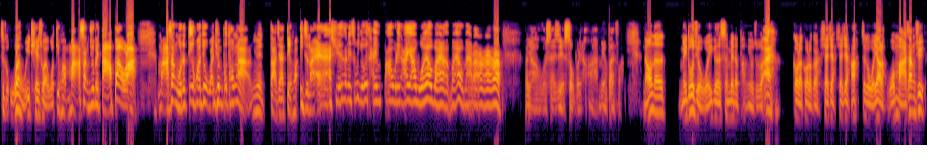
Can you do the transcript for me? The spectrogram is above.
这个五万五一贴出来，我电话马上就被打爆了，马上我的电话就完全不通了，因为大家电话一直来，哎呀，许先生，你是不是有一台八五零？哎呀，我要买了，买了，买了，哎呀，我实在是也受不了啊，没有办法。然后呢，没多久，我一个身边的朋友就说：“哎，够了，够了，够了，下架，下架啊！这个我要了，我马上去，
